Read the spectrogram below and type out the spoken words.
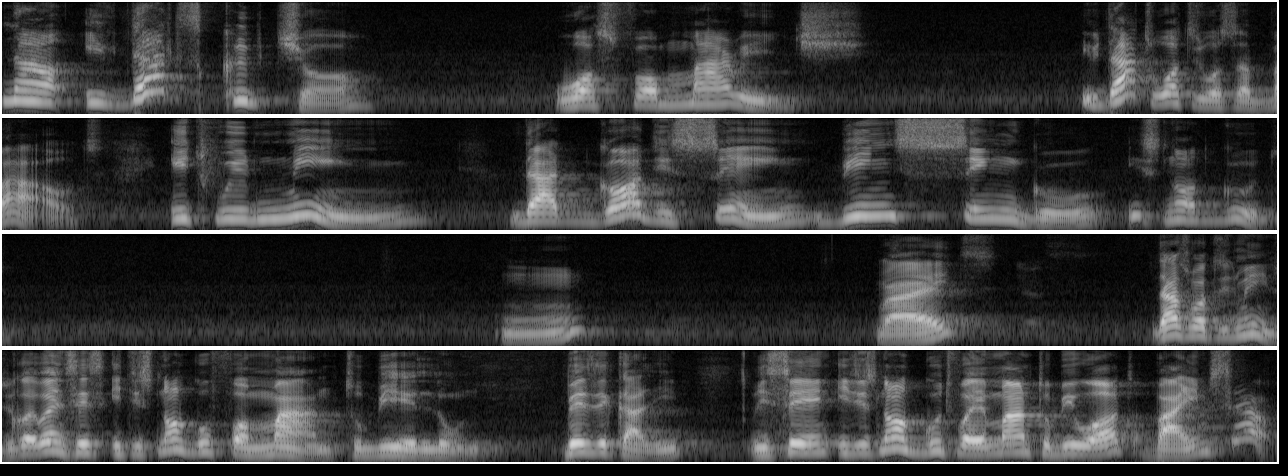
Now, if that scripture was for marriage, if that's what it was about, it will mean that God is saying being single is not good. hmm Right? Yes. That's what it means. Because when it says it is not good for man to be alone, basically, he's saying it is not good for a man to be what? By himself.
